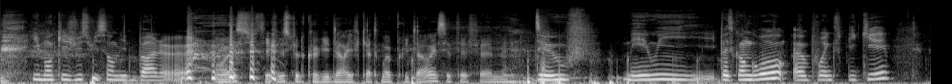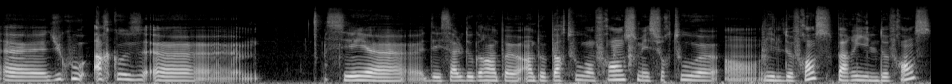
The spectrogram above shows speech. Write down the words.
Il manquait juste 800 000 balles. euh, Ouais, c'est juste que le Covid arrive 4 mois plus tard et c'était fait, mais... De ouf. Mais oui, parce qu'en gros, euh, pour expliquer, euh, du coup, Arcos, euh, c'est euh, des salles de grimpe un peu partout en France, mais surtout euh, en Île-de-France, Paris-Île-de-France.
